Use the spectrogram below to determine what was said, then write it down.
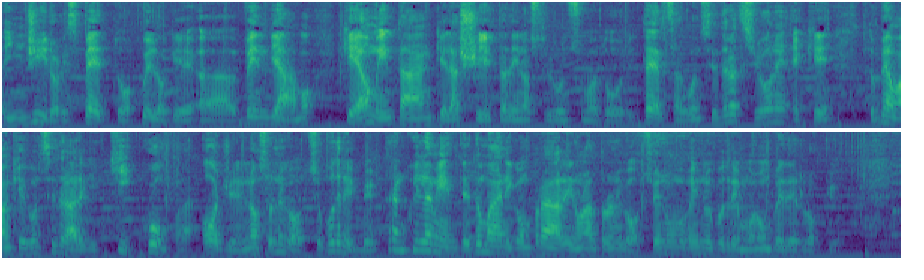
in giro rispetto a quello che uh, vendiamo che aumenta anche la scelta dei nostri consumatori. Terza considerazione è che dobbiamo anche considerare che chi compra oggi nel nostro negozio potrebbe tranquillamente domani comprare in un altro negozio e, non, e noi potremmo non vederlo più.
